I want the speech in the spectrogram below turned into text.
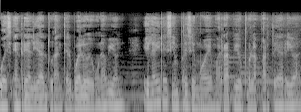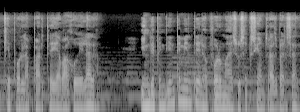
pues en realidad durante el vuelo de un avión el aire siempre se mueve más rápido por la parte de arriba que por la parte de abajo del ala, independientemente de la forma de su sección transversal.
